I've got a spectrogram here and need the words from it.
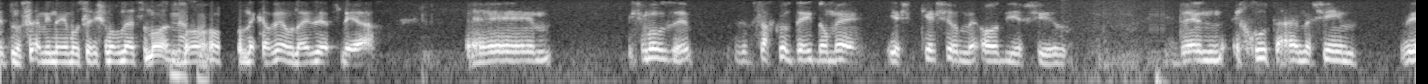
את נושא המינויים רוצה לשמור לעצמו, אז נכון. בואו נקווה, אולי זה יצליח. תשמעו, זה זה בסך הכל די דומה. יש קשר מאוד ישיר בין איכות האנשים ואי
